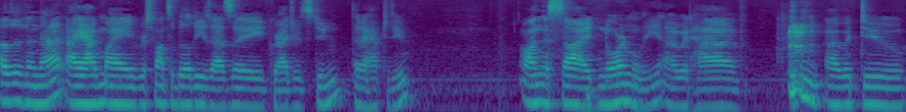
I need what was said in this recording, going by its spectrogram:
other than that, I have my responsibilities as a graduate student that I have to do. On the side, normally I would have I would do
